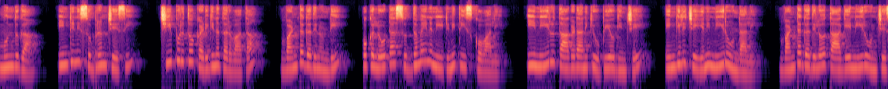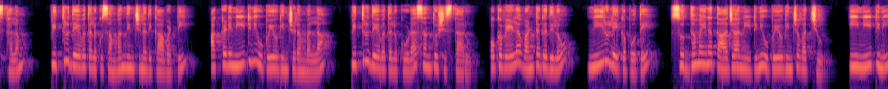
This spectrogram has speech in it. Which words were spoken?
ముందుగా ఇంటిని శుభ్రం చేసి చీపురుతో కడిగిన తర్వాత వంటగది నుండి ఒక లోటా శుద్ధమైన నీటిని తీసుకోవాలి. ఈ నీరు తాగడానికి ఉపయోగించే ఎంగిలి చెయ్యని నీరు ఉండాలి. వంటగదిలో తాగే నీరు ఉంచే స్థలం పితృదేవతలకు సంబంధించినది కాబట్టి అక్కడి నీటిని ఉపయోగించడం వల్ల పితృదేవతలు కూడా సంతోషిస్తారు. ఒకవేళ వంటగదిలో నీరు లేకపోతే శుద్ధమైన తాజా నీటిని ఉపయోగించవచ్చు. ఈ నీటిని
